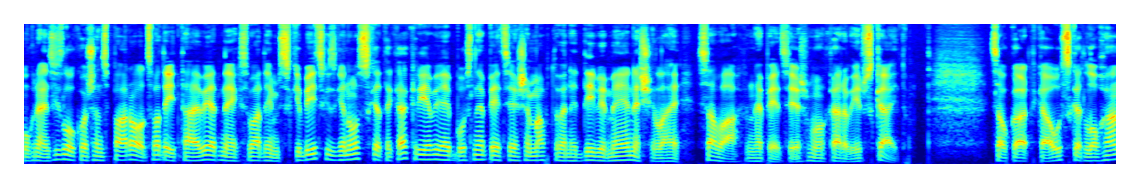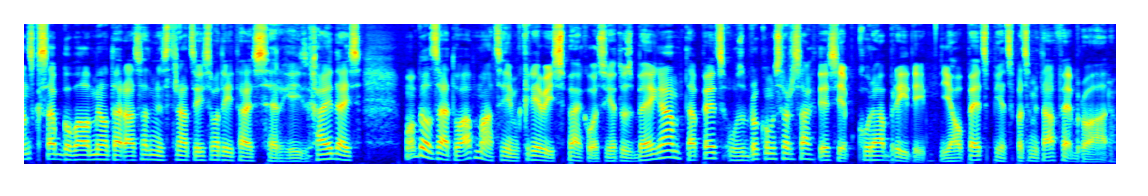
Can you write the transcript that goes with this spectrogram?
Ukraiņas izlūkošanas pārvaldes vadītāja vietnieks Vadims Skibīskis gan uzskata, ka Krievijai būs nepieciešami aptuveni divi mēneši, lai savāktu nepieciešamo karavīru skaitu. Savukārt, kā uzskata Luhanskas apgabala militārās administrācijas vadītājs Serhijas Haidais, mobilizēto apmācību Krievijas spēkos iet uz beigām, tāpēc uzbrukums var sākties jebkurā brīdī, jau pēc 15. februāra.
